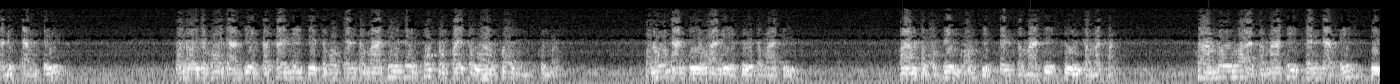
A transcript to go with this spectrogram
อนิจจังซิแล้วโดยเฉพาะอย่างยิ่งถ้าใครมีจิตสงบเป็นสมาธินิ่งปุ๊บลงไปสว่างโปร่งขึ้นมา รู้ทันทีว่านี่คือสมาธิ ความสงบนิ่งของจิตเป็นสมาธิคือสมถะความรู้ว่าสมาธิเป็นอย่างนี้จิต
